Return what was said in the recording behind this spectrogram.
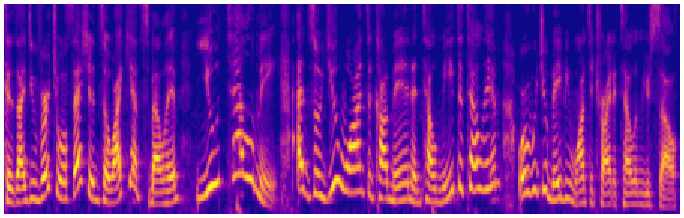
because I do virtual sessions, so I can't smell him. You tell me, and so you want to come in and tell me to tell him, or would you maybe want to try to tell him yourself?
